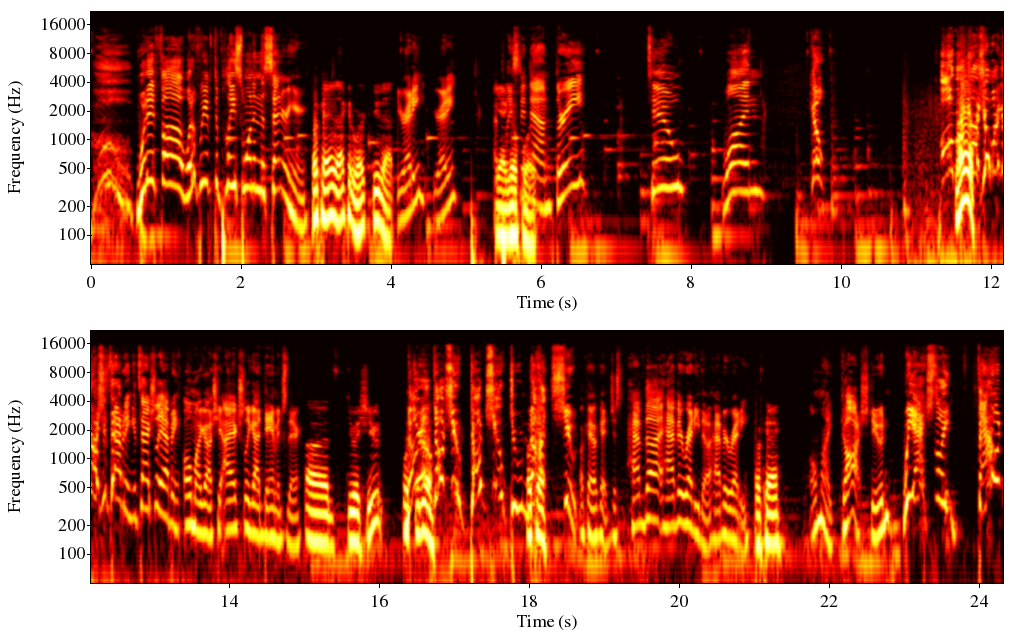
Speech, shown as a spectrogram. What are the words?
what if uh, what if we have to place one in the center here? Okay, that could work. Do that. You ready? You ready? I Yeah, placed it it. down. Three, two, one, go. Oh my Oh. gosh! Oh my gosh! It's happening! It's actually happening! Oh my gosh! I actually got damage there. Uh, do I shoot? What's no, no! deal? Don't shoot! Don't shoot! Do Okay. not shoot! Okay, okay. Just have the have it ready though. Have it ready. Okay. Oh my gosh, dude! We actually found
